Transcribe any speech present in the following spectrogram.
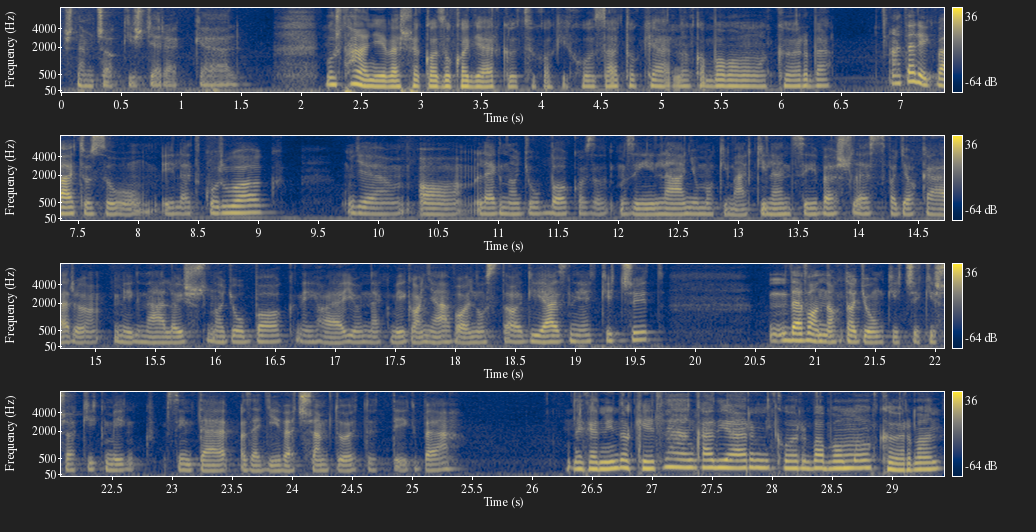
és nem csak kisgyerekkel. Most hány évesek azok a gyerkőcök, akik hozzátok járnak a babamama körbe? Hát elég változó életkorúak. Ugye a legnagyobbak az az én lányom, aki már kilenc éves lesz, vagy akár még nála is nagyobbak, néha eljönnek még anyával nosztalgiázni egy kicsit. De vannak nagyon kicsik is, akik még szinte az egy évet sem töltötték be. Neked mind a két leánkád jár, mikor babam a kör van?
